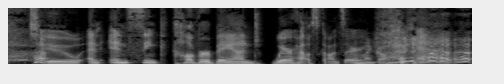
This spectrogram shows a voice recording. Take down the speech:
to an NSYNC cover band warehouse concert. Oh my god.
